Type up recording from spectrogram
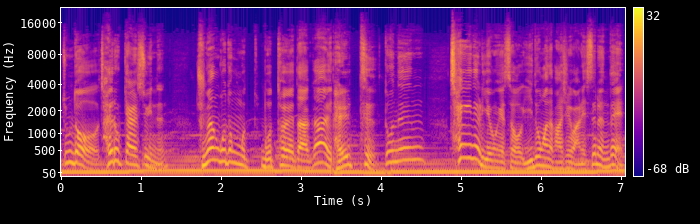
좀 더 자유롭게 할 수 있는 중앙고동 모- 모터에다가 벨트 또는 체인을 이용해서 이동하는 방식을 많이 쓰는데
